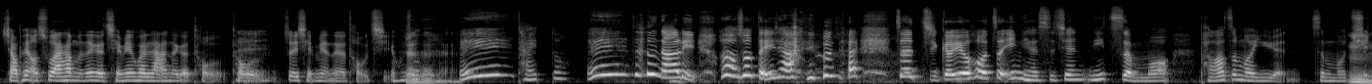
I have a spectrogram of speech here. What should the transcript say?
小朋友出来，他们那个前面会拉那个头头最前面那个头旗。我就，哎，台东，哎，这是哪里？我想说，等一下，你们在这几个月或这一年的时间，你怎么跑到这么远？怎么去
